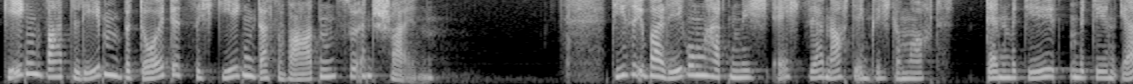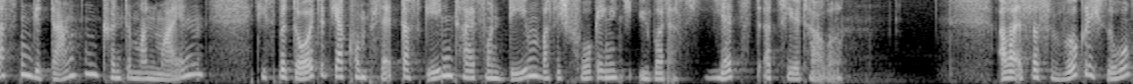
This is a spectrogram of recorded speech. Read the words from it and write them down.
Gegenwart leben bedeutet, sich gegen das Warten zu entscheiden. Diese Überlegung hat mich echt sehr nachdenklich gemacht, denn mit, die, mit den ersten Gedanken könnte man meinen, dies bedeutet ja komplett das Gegenteil von dem, was ich vorgängig über das Jetzt erzählt habe. Aber ist das wirklich so?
